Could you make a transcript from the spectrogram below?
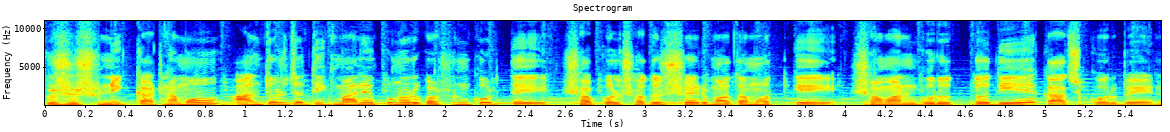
প্রশাসনিক কাঠামো, আন্তর্জাতিক মানে পুনর্গঠন করতে সকল সদস্যের মতামতকে সমান গুরুত্ব দিয়ে কাজ করবেন।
